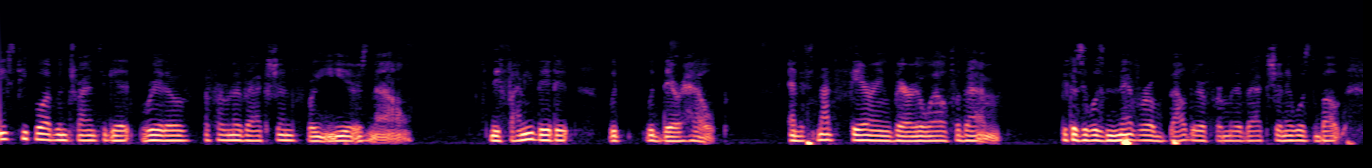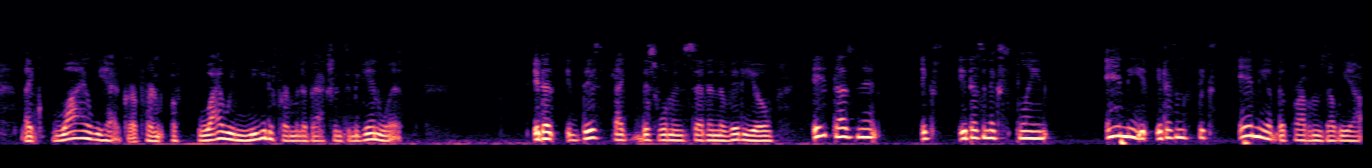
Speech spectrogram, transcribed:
These people have been trying to get rid of affirmative action for years now. They finally did it with, with their help. And it's not faring very well for them because it was never about their affirmative action. It was about like why we had why we need affirmative action to begin with. It, it this like this woman said in the video, it doesn't it doesn't explain any it doesn't fix any of the problems that we are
